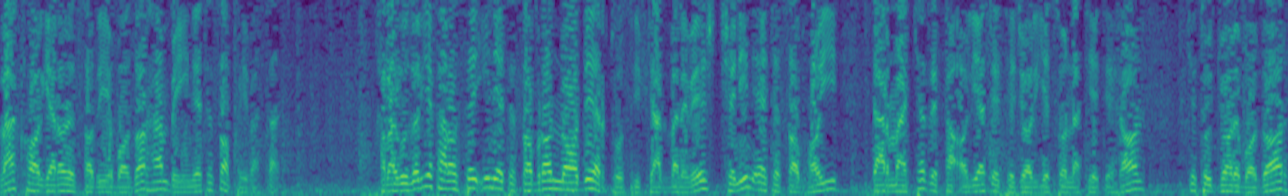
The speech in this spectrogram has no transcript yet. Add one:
و کارگران ساده بازار هم به این اعتصاب پیوستند. خبرگزاری فرانسه این اعتصاب را نادر توصیف کرد و نوشت چنین اعتصابهایی در مرکز فعالیت تجاری سنتی تهران که تجار بازار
